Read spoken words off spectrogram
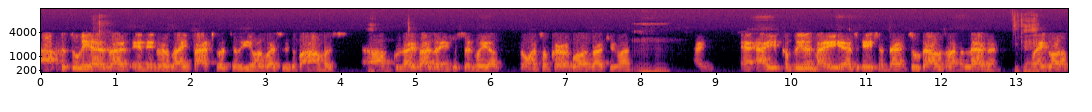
After two years at Indian River, I transferred to the University of the Bahamas. Um, life has an interesting way of throwing some curveballs at you. And hmm I, I completed my education there in 2011 Okay. where I got a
